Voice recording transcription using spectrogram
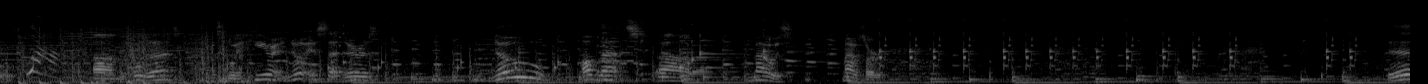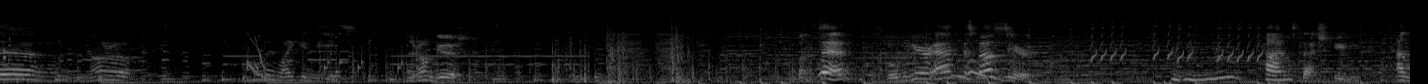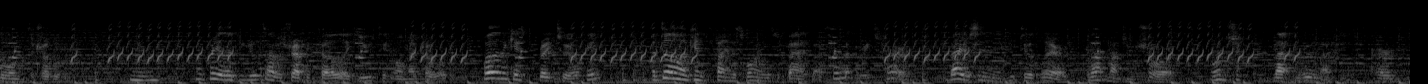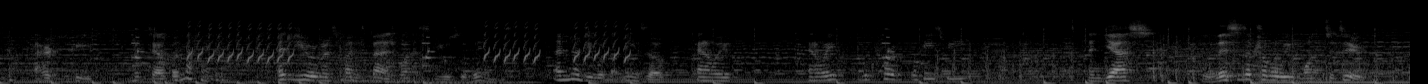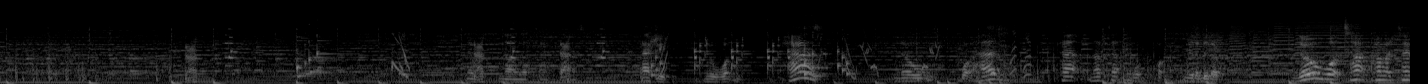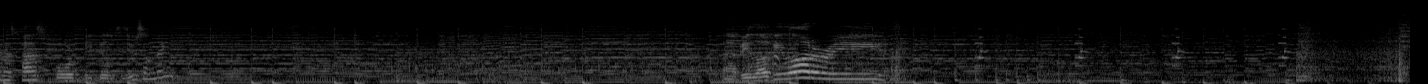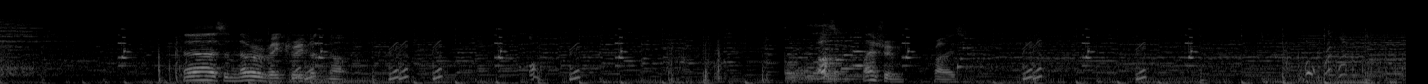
Um, before that, let's go in here and notice that there's no of that uh, mouse mouser. Ugh, not, a, not really liking these. They're not good. But instead, let's go over here and Miss Mowz is here. Hi, Mustache Cutie. I'm the one with the trouble. Hmm. I'm pretty lucky you to have a strapping fellow like you taking all my trouble. Well, let me get right to it, okay? I don't know I can find this one little bag, but I feel like I reached her. The bag is sitting in Hooktail's lair. That much I'm sure. Went to that room I heard I heard feet. Hooktail, but nothing. Every year must find Spanish, one has to use the wind. I have no idea what that means though. Anyway, anyway, look for it, okay, sweetie? And yes, this is the trouble we want to do. How much time has passed for be able to do something? Happy Lucky Lottery! Uh, it's another victory, but not. Awesome! Live stream prize.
